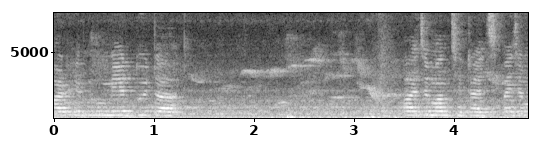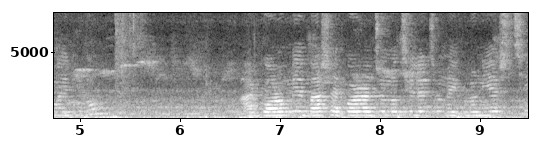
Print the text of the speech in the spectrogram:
আর এগুলো মেয়ের দুইটা পায়জামা টাইলস পায়জামা এগুলো। আর গরমে বাসায় পরার জন্য ছেলের জন্য এগুলো নিয়ে আসছি।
